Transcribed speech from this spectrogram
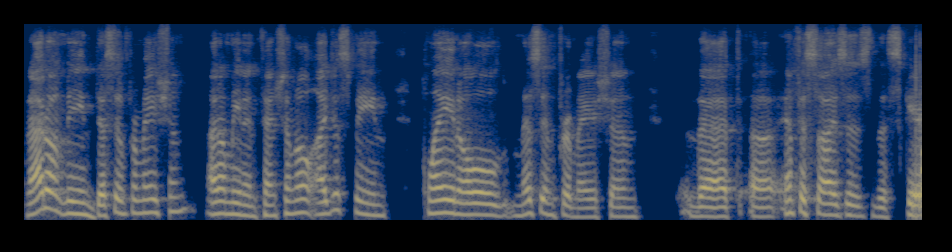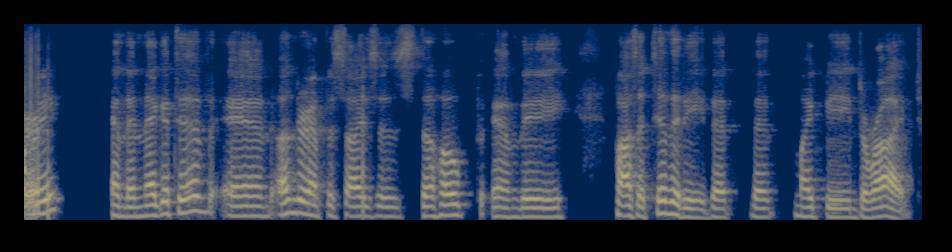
And I don't mean disinformation. I don't mean intentional. I just mean plain old misinformation that uh, emphasizes the scary and the negative and underemphasizes the hope and the positivity that, that might be derived.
